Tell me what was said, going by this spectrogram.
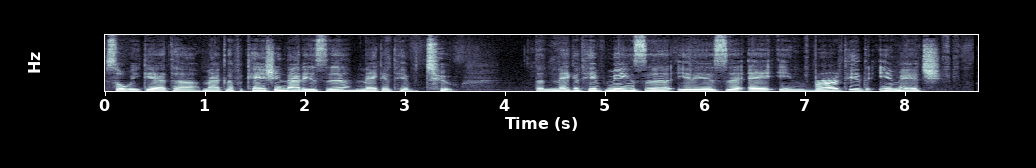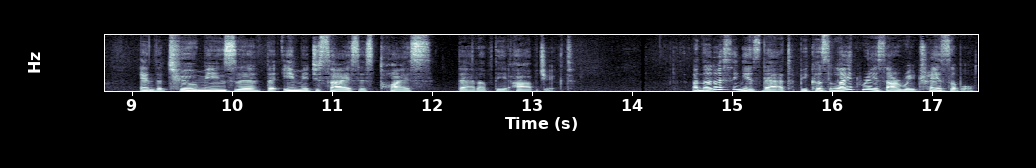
So we get a magnification that is uh, negative 2. The negative means uh, it is a inverted image and the 2 means uh, the image size is twice that of the object. Another thing is that because light rays are retraceable,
